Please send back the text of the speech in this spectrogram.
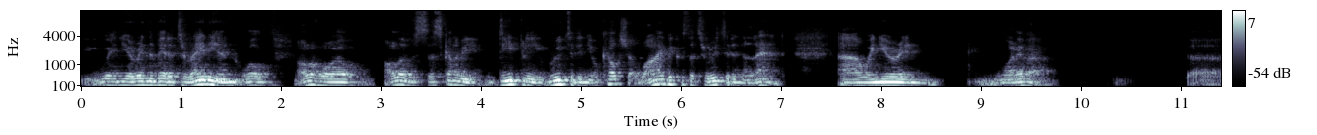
when you're in the Mediterranean, well, olive oil, olives, that's going to be deeply rooted in your culture. Why? Because it's rooted in the land. Uh, when you're in whatever uh,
